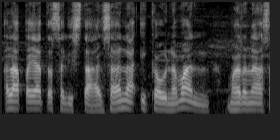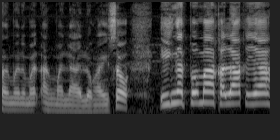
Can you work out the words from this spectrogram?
ala pa yata sa listahan. Sana ikaw naman, maranasan mo naman ang manalo ngayon. So, ingat po mga kalaki ha.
